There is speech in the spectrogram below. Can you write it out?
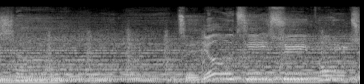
伤，只有继续碰撞。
